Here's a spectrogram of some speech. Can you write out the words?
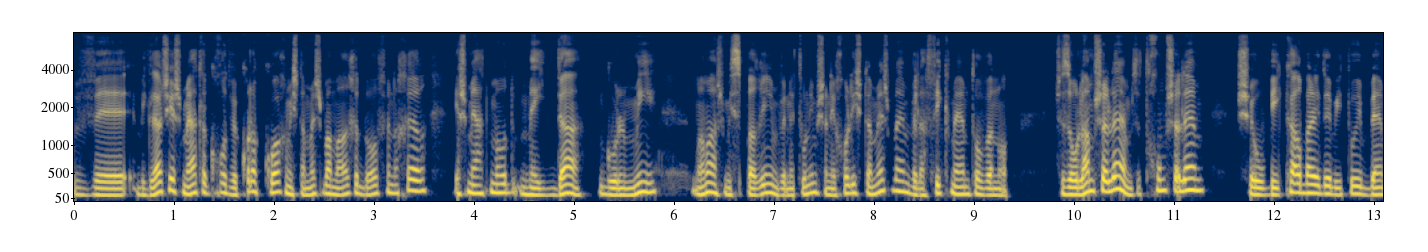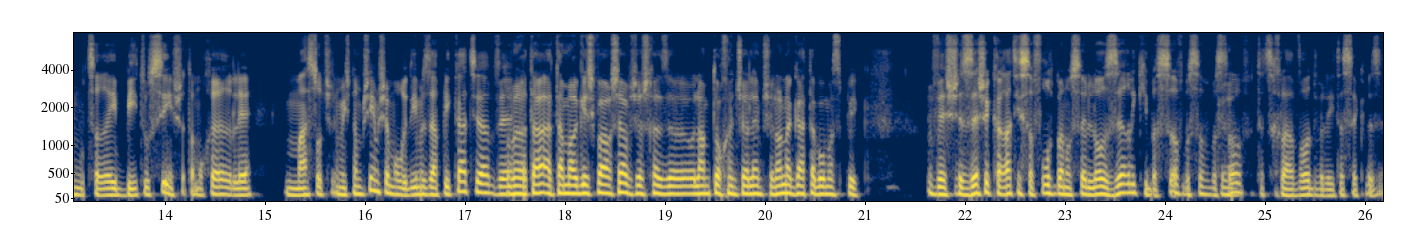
ובגלל שיש מעט לקוחות וכל הכוח משתמש במערכת באופן אחר, יש מעט מאוד מידע גולמי, ממש מספרים ונתונים שאני יכול להשתמש בהם ולהפיק מהם תובנות. שזה עולם שלם, זה תחום שלם שהוא בעיקר בא לידי ביטוי במוצרי B2C, שאתה מוכר למסות של משתמשים שמורידים איזה אפליקציה. ו... זאת אומרת, אתה, אתה מרגיש כבר עכשיו שיש לך איזה עולם תוכן שלם שלא נגעת בו מספיק. ושזה שקראתי ספרות בנושא לא עוזר לי, כי בסוף, בסוף, כן. בסוף, כן. אתה צריך לעבוד ולהתעסק בזה.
